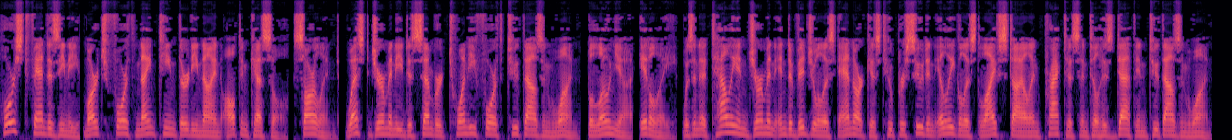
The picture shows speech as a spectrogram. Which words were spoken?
Horst Fantazzini March 4, 1939 Altenkessel, Saarland, West Germany December 24, 2001, Bologna, Italy, was an Italian-German individualist anarchist who pursued an illegalist lifestyle and practice until his death in 2001.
